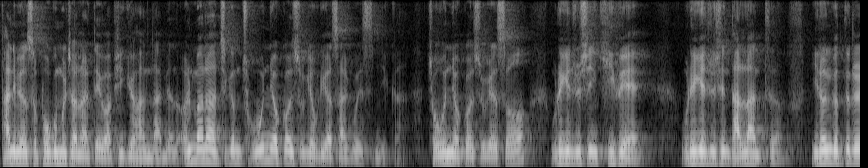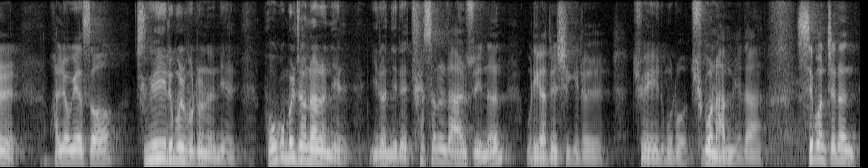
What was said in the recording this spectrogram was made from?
다니면서 복음을 전할 때와 비교한다면 얼마나 지금 좋은 여건 속에 우리가 살고 있습니까? 좋은 여건 속에서 우리에게 주신 기회, 우리에게 주신 달란트 이런 것들을 활용해서 주의 이름을 부르는 일, 복음을 전하는 일, 이런 일에 최선을 다할 수 있는 우리가 되시기를 주의 이름으로 축원합니다. 세 번째는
